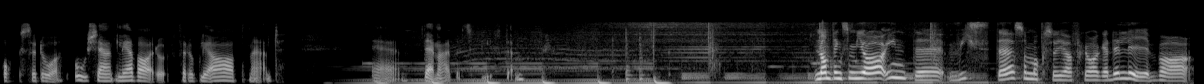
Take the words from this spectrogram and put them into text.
också då otjänliga varor för att bli av med Eh, den arbetsuppgiften. Någonting som jag inte visste som också jag frågade Li var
